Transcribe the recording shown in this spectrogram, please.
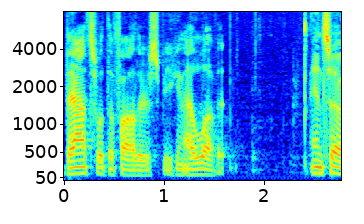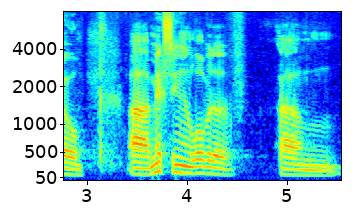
that's what the Father is speaking. I love it. And so, uh, mixing in a little bit of um,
